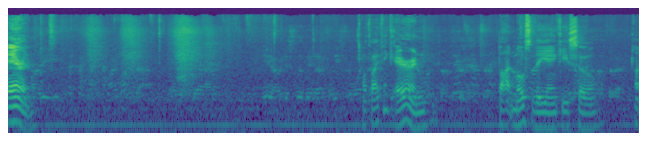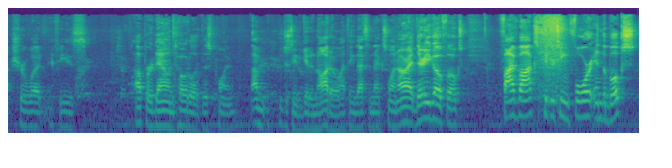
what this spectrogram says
Aaron. Although I think Aaron bought most of the Yankees, so not sure what if he's up or down total at this point. I'm, we just need to get an auto. I think that's the next one. All right, there you go, folks. Five box, pick your team four in the books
